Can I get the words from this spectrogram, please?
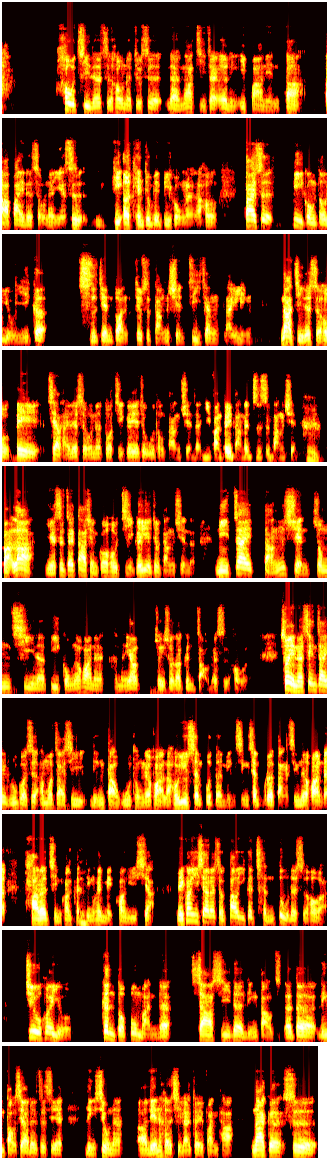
后期的时候呢，就是那那几在二零一八年大大败的时候呢，也是第二天就被闭宫了。然后，但是闭宫都有一个。时间段就是党选即将来临，那几的时候被下台的时候呢，多几个月就无统党选了，以反对党的指示党选。嗯，巴拉也是在大选过后几个月就党选了。你在党选中期呢逼宫的话呢，可能要追溯到更早的时候了。所以呢，现在如果是阿莫扎西领导乌统的话，然后又生不得民心，生不得党心的话呢，他的情况肯定会每况愈下。每况愈下的时候，到一个程度的时候啊，就会有。更多不满的沙西的领导，呃的领导下的这些领袖呢，呃联合起来推翻他，那个是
